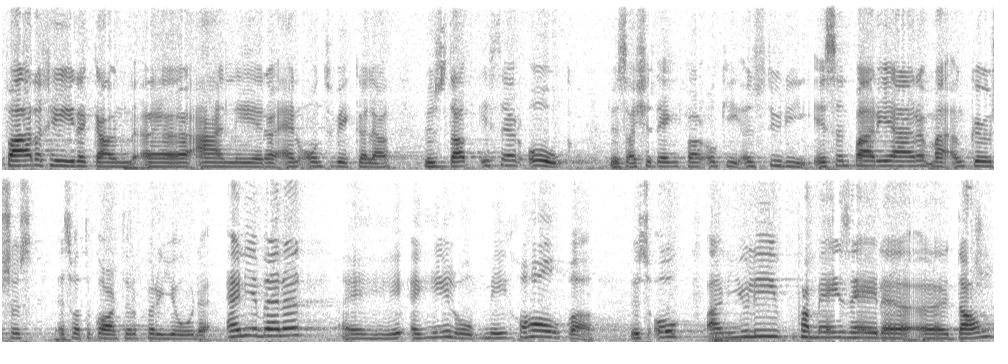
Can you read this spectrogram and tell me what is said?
vaardigheden kan uh, aanleren en ontwikkelen. Dus dat is er ook. Dus als je denkt van oké, een studie is een paar jaren, maar een cursus is wat een kortere periode. En je bent er een, hele hoop mee geholpen. Dus ook aan jullie van mijn zijde uh, dank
